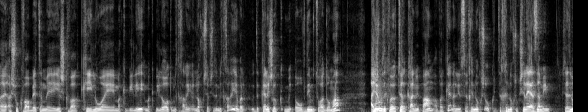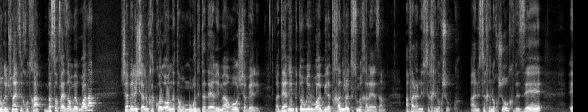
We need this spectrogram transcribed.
אה, השוק כבר בעצם, אה, יש כבר כאילו מקבילי, מקבילות מתחרים, אני לא חושב שזה מתחרים, אבל כאלה שעובדים בצורה דומה. היום זה כבר יותר קל מפעם, אבל כן, אני עושה חינוך שוק, זה חינוך שוק של היזמים. כשהיזמים אומרים, שמע, אני צריך אותך, בסוף היזם אומר, וואלה, שווה לי לשלם לך כל הון, אתה מוריד את הדיירים מהראש, שווה לי. הדיירים פתאום אומרים, וואי, בלעדך אני לא הייתי סומך על היזם. אבל אני עושה חינוך שוק. אני עושה חינוך שוק, וזה... אה,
